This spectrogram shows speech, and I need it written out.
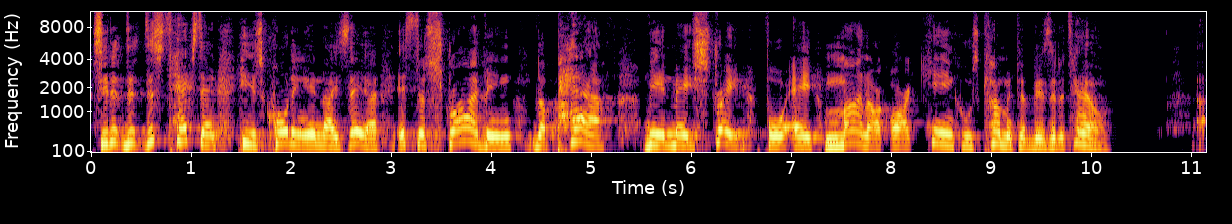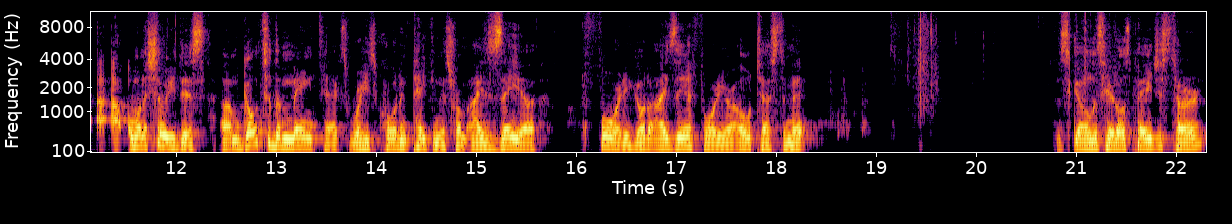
See, this text that he is quoting in Isaiah is describing the path being made straight for a monarch or a king who's coming to visit a town. I, I want to show you this. Um, go to the main text where he's quoting, taking this from Isaiah 40. Go to Isaiah 40, our Old Testament. Let's go. Let's hear those pages turn.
